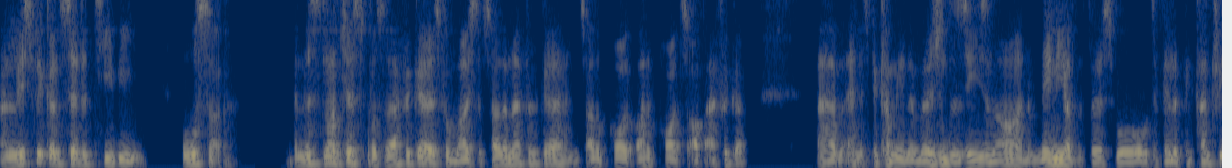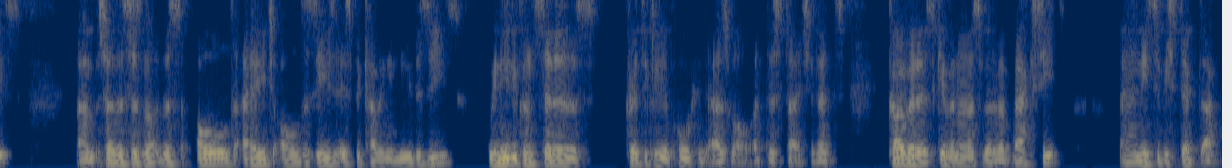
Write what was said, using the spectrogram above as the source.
unless we consider TB also, and this is not just for South Africa, it's for most of Southern Africa and other part, other parts of Africa um, and it's becoming an emergent disease now in many of the first world developing countries. Um, so this is not this old age old disease is becoming a new disease. We need to consider this critically important as well at this stage, and it's COVID has given us a bit of a backseat, and it needs to be stepped up.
